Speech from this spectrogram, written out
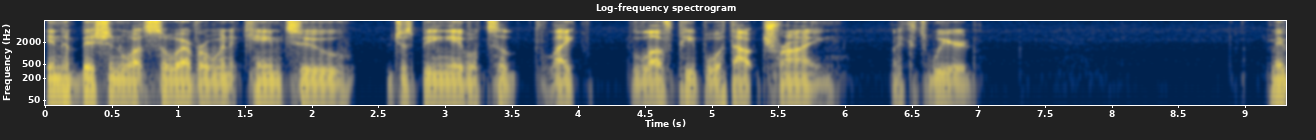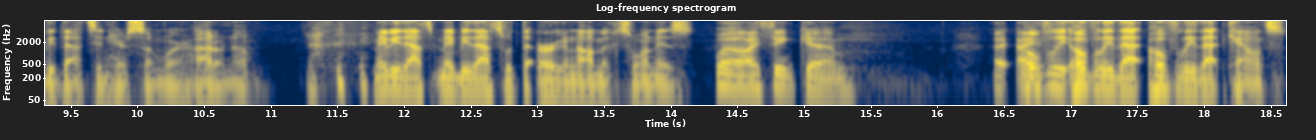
inhibition whatsoever when it came to just being able to like love people without trying. Like it's weird. Maybe that's in here somewhere. I don't know. maybe that's maybe that's what the ergonomics one is. Well, I think um, I, Hopefully, hopefully that hopefully that counts.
